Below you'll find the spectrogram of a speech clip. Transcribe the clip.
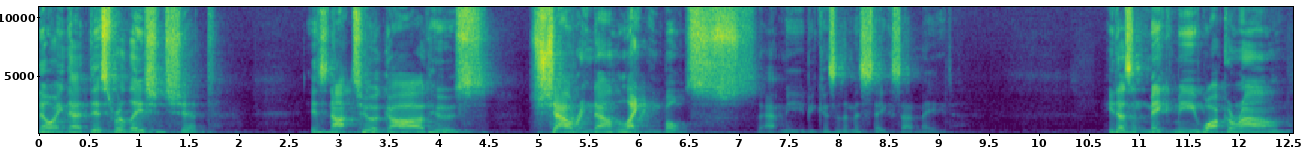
knowing that this relationship is not to a God who's showering down lightning bolts at me because of the mistakes I've made. He doesn't make me walk around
